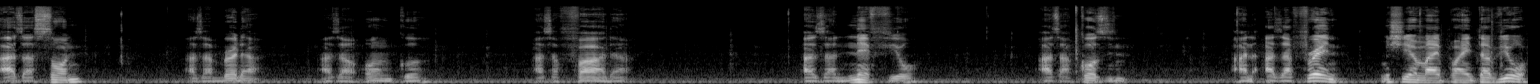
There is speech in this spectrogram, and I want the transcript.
as a son, as a brother, as an uncle, as a father, as a nephew, as a cousin, and as a friend. Me share my point of view.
